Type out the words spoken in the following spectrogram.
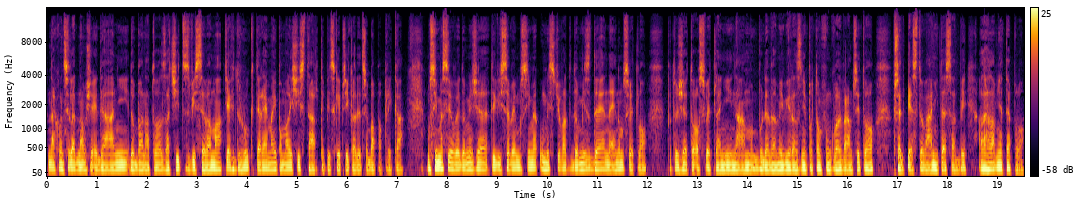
Na konci ledna už je ideální doba na to začít s výsevama těch druhů, které mají pomalejší start. Typický příklad je třeba paprika. Musíme si uvědomit, že ty výsevy musíme umistovat do míst, kde je nejenom světlo, protože to osvětlení nám bude velmi výrazně potom fungovat v rámci toho předpěstování té sadby, ale hlavně hlavně teplo,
